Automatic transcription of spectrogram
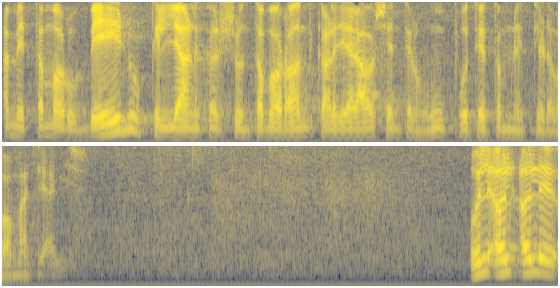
અમે તમારું બેનું કલ્યાણ કરશું તમારો અંતકાળ જ્યારે આવશે ને ત્યારે હું પોતે તમને તેડવા માટે આવીશ. ઓલે ઓલે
